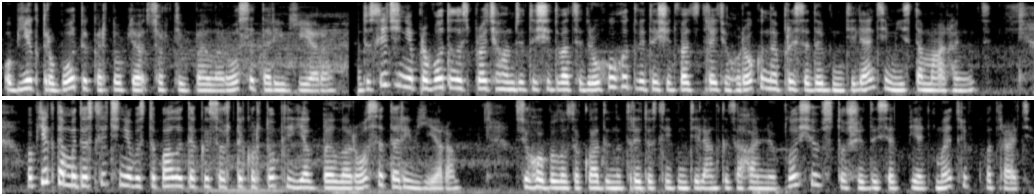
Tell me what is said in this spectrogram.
Об'єкт роботи картопля сортів Белла Роса та Рів'єра. Дослідження проводилось протягом 2022-2023 року на присадибній ділянці міста Марганець. Об'єктами дослідження виступали такі сорти картоплі, як Белла Роса та Рів'єра. Всього було закладено три дослідні ділянки загальною площею в 165 метрів квадратів.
